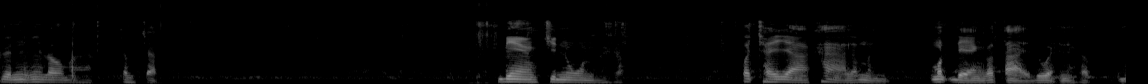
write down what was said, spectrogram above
คืนนี้เรามากำจัดเบียงจีนูนนะครับเพราะใช้ยาฆ่าแล้วมันมดแดงก็ตายด้วยนะครับ ผม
